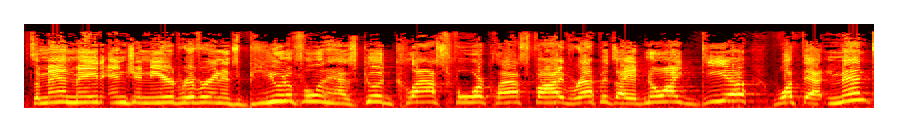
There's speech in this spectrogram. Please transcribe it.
It's a man made engineered river and it's beautiful and has good class four, class five rapids. I had no idea what that meant.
